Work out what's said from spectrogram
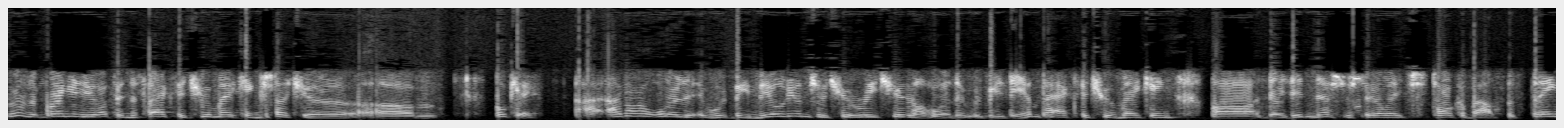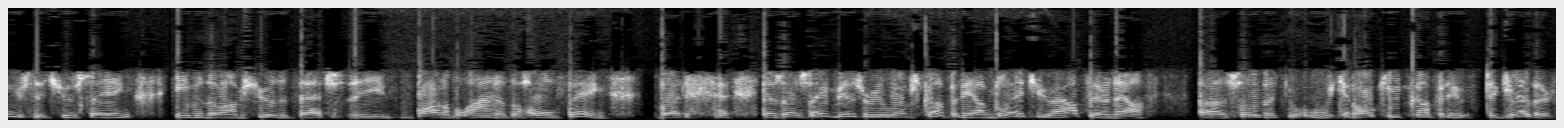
Well, they're bringing you up in the fact that you're making such a, um, okay, I, I don't know whether it would be millions that you're reaching or whether it would be the impact that you're making. Uh, they didn't necessarily talk about the things that you're saying, even though I'm sure that that's the bottom line of the whole thing. But as I say, misery loves company. I'm glad you're out there now uh, so that we can all keep company together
